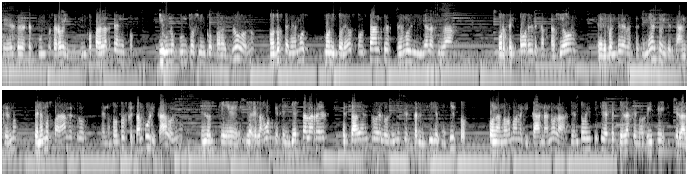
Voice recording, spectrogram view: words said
que es debe ser .025 para el arsénico y 1.5 para el flúor. ¿no? Nosotros tenemos monitoreos constantes, tenemos dividida la ciudad por sectores de captación, eh, de fuente de abastecimiento y de tanques. ¿no? Tenemos parámetros de nosotros que están publicados, en los que el agua que se inyecta a la red está dentro de los límites permitibles, insisto, con la norma mexicana, ¿no? La 127, que es la que nos rige y que la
